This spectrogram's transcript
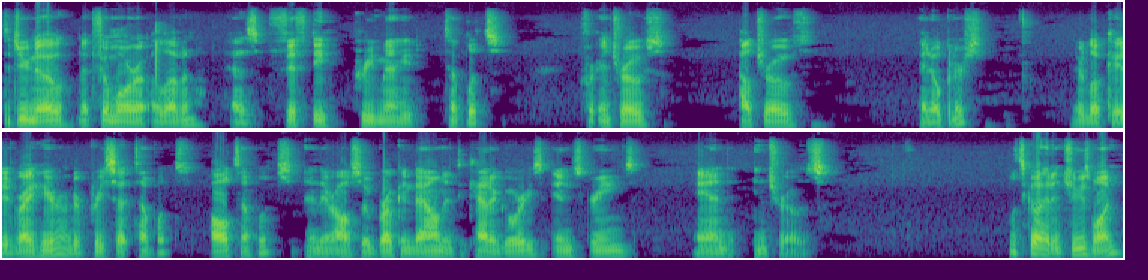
Did you know that Filmora 11 has 50 pre-made templates for intros, outros, and openers? They're located right here under preset templates, all templates, and they're also broken down into categories, end screens, and intros. Let's go ahead and choose one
